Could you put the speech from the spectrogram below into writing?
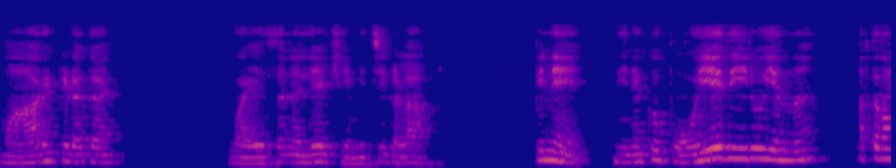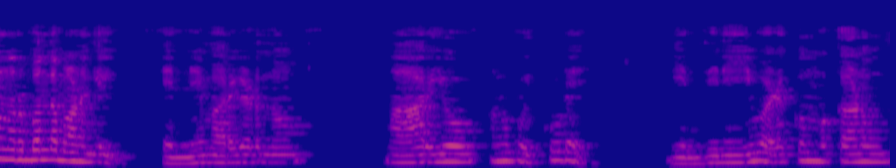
മാറിക്കിടക്കാൻ. വയസ്സനല്ലേ ക്ഷമിച്ചു കളാ. പിന്നെ നിനക്ക് പോയേ തീരൂ എന്ന് അത്ര നിർബന്ധമാണെങ്കിൽ എന്നെ മറികടന്നോ? മാറിയോ? അങ്ങ് പൊയ്ക്കൂടെ. എന്തിനീ വഴക്കും വക്കാണോ?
